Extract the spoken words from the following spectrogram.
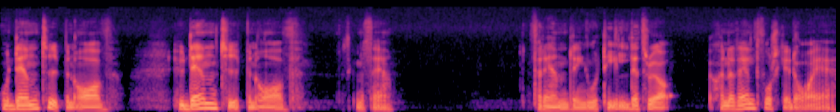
och, den typen av, hur den typen av ska man säga, förändring går till, det tror jag generellt forskare idag är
